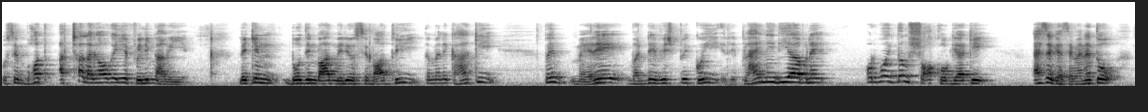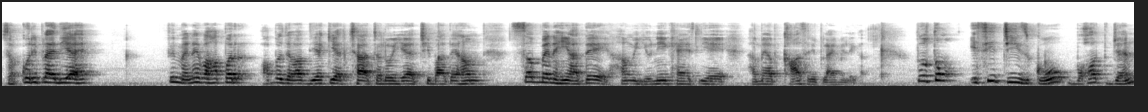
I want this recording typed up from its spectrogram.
उसे बहुत अच्छा लगा होगा, ये फीलिंग आ गई है। लेकिन दो दिन बाद मेरी उससे बात हुई तो मैंने कहा कि, भाई, मेरे बर्थडे विश पे कोई रिप्लाई नहीं दिया आपने। और वो एकदम शॉक हो गया कि, ऐसे कैसे? मैंने तो सबको रिप्लाई दिया है। फिर मैंने वहाँ पर वापस जवाब दिया कि अच्छा चलो, ये अच्छी बात है, हम सब में नहीं आते, हम यूनिक हैं, इसलिए हमें अब खास रिप्लाई मिलेगा। दोस्तों, इसी चीज़ को बहुत जन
